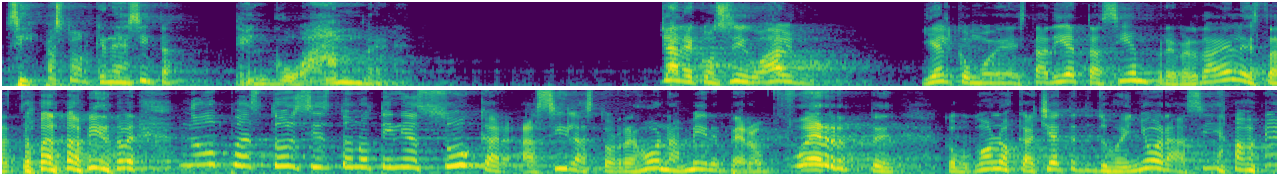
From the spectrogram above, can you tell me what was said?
Sí, pastor, ¿qué necesita? Tengo hambre ya le consigo algo. Y él como está dieta siempre, ¿verdad? Él está toda la vida. No, pastor, si esto no tiene azúcar. Así las torrejonas, mire, pero fuerte. Como con los cachetes de tu señora, así, amén.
